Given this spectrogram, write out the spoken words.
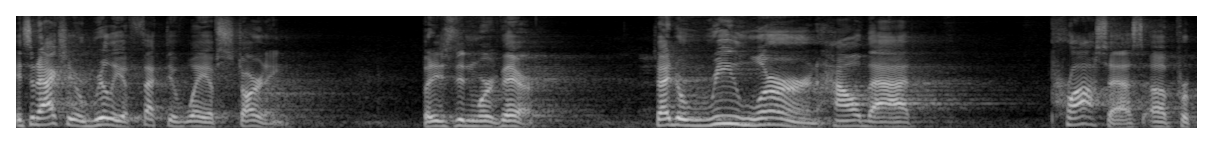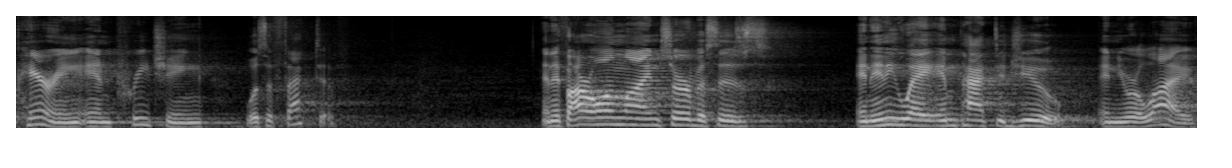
It's actually a really effective way of starting, but it just didn't work there. So I had to relearn how that process of preparing and preaching was effective. And if our online services in any way impacted you in your life,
